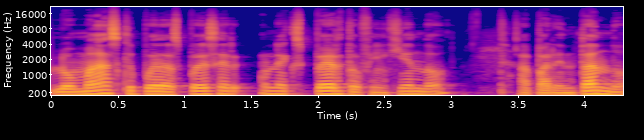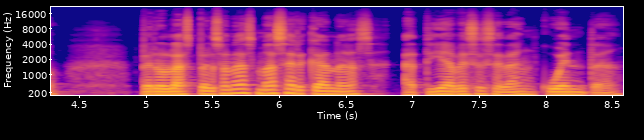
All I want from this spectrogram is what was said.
lo más que puedas, puedes ser un experto fingiendo, aparentando, pero las personas más cercanas a ti a veces se dan cuenta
